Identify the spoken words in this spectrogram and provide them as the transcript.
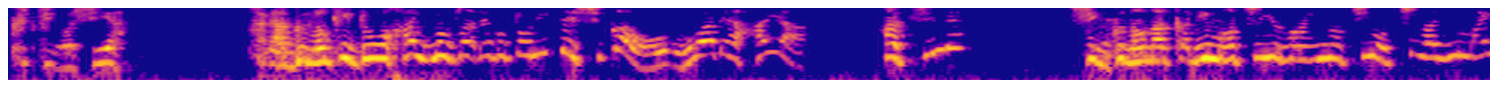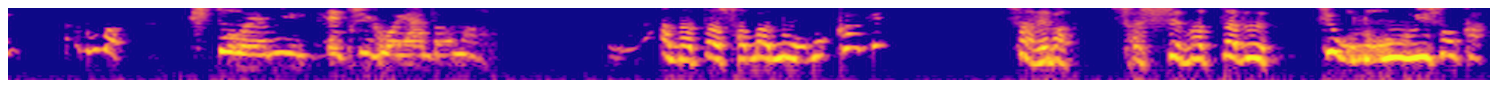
口をしや、腹黒き同輩のざれ言にて主家を追われはや、八年。真空の中にもつゆの命をつなぎまいったのは、ひとえに越後屋殿。あなた様のおかげ。されば差し迫ったる今日の大晦日、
